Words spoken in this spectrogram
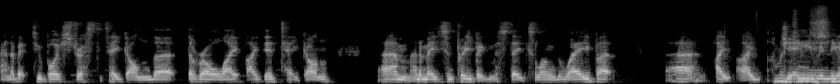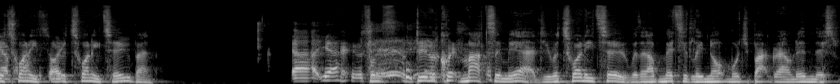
and a bit too boisterous to take on the the role I, I did take on um, and I made some pretty big mistakes along the way but uh, I, I, I mean, genuinely you were have an twenty. You were twenty-two, Ben. Uh, yeah, was- doing a quick maths in my head, you were 22 with an admittedly not much background in this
